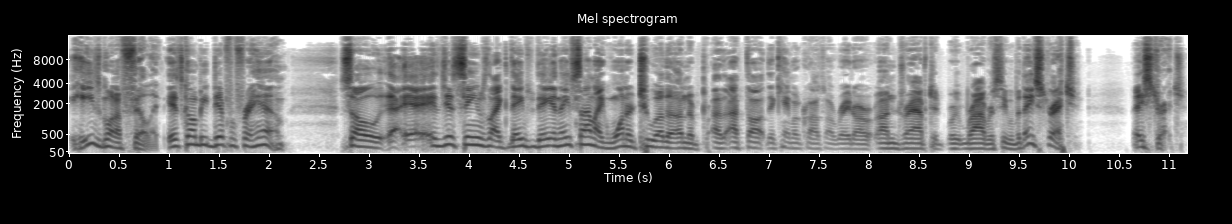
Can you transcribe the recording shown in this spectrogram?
he's gonna fill it. It's gonna be different for him. So uh, it just seems like they they and they signed like one or two other under. I thought they came across my radar undrafted wide receiver, but they stretching, they stretching.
